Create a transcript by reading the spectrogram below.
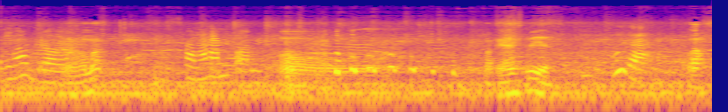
lagi ngobrol Mama? sama handphone Oh. Pakai asli ya? enggak Wah,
